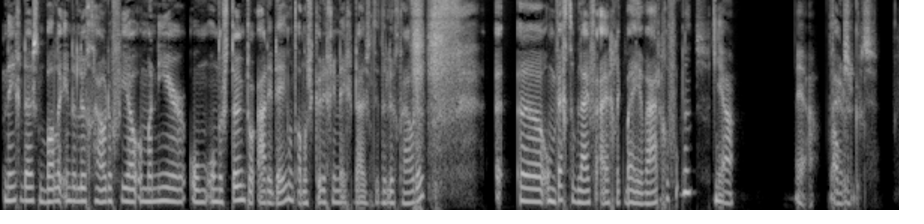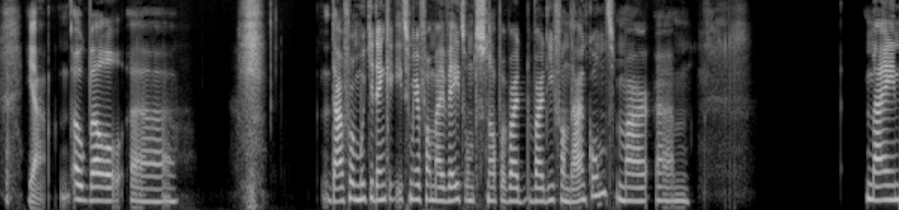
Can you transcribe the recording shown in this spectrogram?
9000 ballen in de lucht houden voor jou een manier om ondersteund door ADD, want anders kun je geen 9000 in de lucht houden, eh, eh, om weg te blijven eigenlijk bij je ware gevoelens? ja, ja, Duidelijk. absoluut. Ja, ook wel. eh, daarvoor moet je denk ik iets meer van mij weten om te snappen waar, waar die vandaan komt. Maar ehm, mijn,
